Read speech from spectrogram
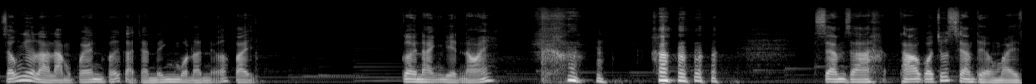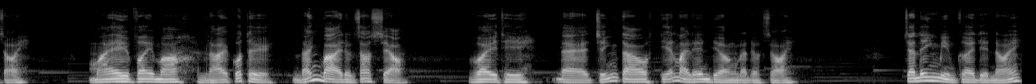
giống như là làm quen với cả Trần Ninh một lần nữa vậy. Cười lạnh điện nói. xem ra Thao có chút xem thường mày rồi. Mày vậy mà lại có thể đánh bại được Giao Xẻo. Vậy thì để chính tao tiến mày lên đường là được rồi. Trần Ninh mỉm cười điện nói.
